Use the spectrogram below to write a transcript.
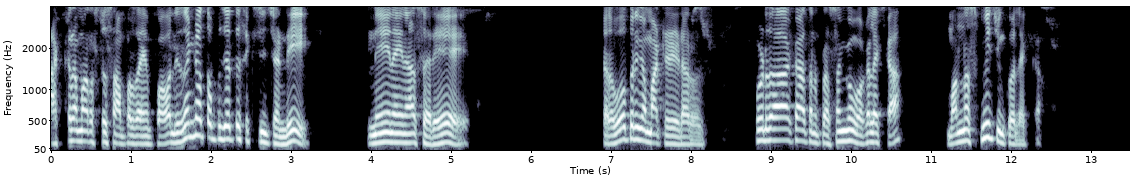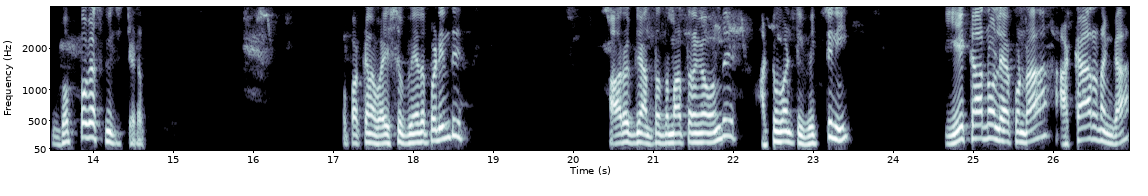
అక్రమ అరెస్టు సాంప్రదాయం పోవాలి. నిజంగా తప్పు చేస్తే శిక్షించండి. నేనైనా సరే చాలా ఓపెన్గా మాట్లాడాడు ఆ రోజు. ఇప్పటిదాకా అతని ప్రసంగం ఒక లెక్క మొన్న స్పీచ్ ఇంకో లెక్క. గొప్పగా స్పీచ్ ఇచ్చాడు ఒక పక్కన వయసు మీద పడింది. ఆరోగ్యం అంతంత మాత్రంగా ఉంది. అటువంటి వ్యక్తిని ఏ కారణం లేకుండా అకారణంగా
